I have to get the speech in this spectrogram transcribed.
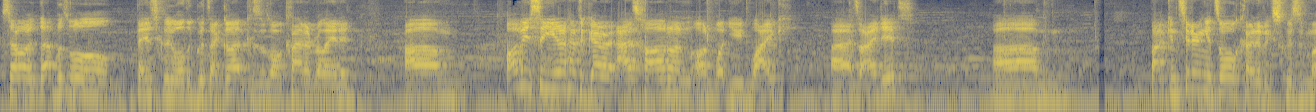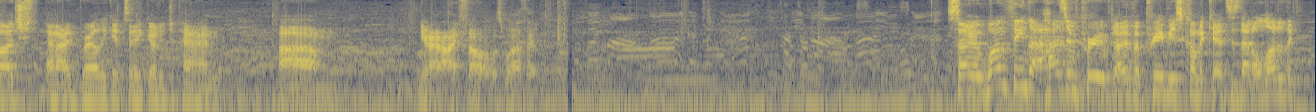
so that was all basically all the goods I got because it was all kind of related. Um, obviously, you don't have to go as hard on, on what you'd like uh, as I did. Um, but considering it's all kind of exclusive merch and I rarely get to go to Japan, um, you know, I felt it was worth it. So one thing that has improved over previous Comic-Cons is that a lot of the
